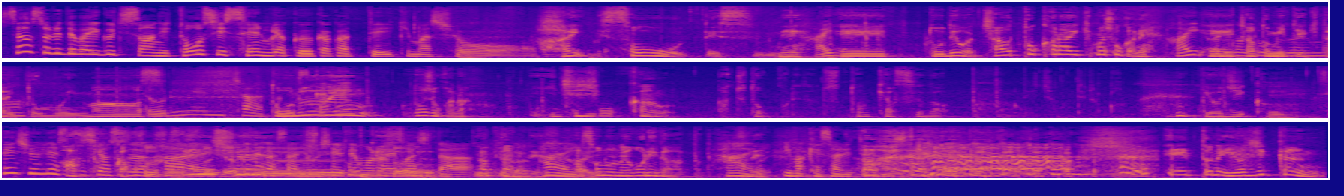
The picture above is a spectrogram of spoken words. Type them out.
さあ、それでは井口さんに投資戦略伺っていきましょう。はい、そうですね。はい、えっと、ではチャートからいきましょうかね。はい、えー、チャート見ていきたいと思います。ドル円チャート、ね、ドル円、どうしようかな。1時間、あ、ちょっとこれだ、ストキャスが。4時間。先週ねストキャスはい。福永さんに教えてもらいましたあったんで、はい、その名残があったとはい、今消されちゃいましたえっとね4時間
